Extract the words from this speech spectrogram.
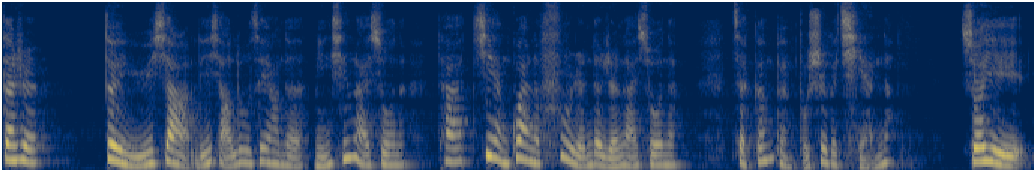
但是，对于像李小璐这样的明星来说呢，他见惯了富人的人来说呢，这根本不是个钱呢。所以，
